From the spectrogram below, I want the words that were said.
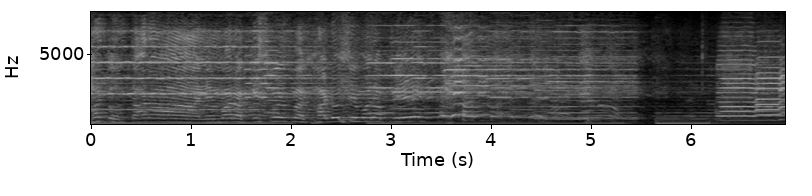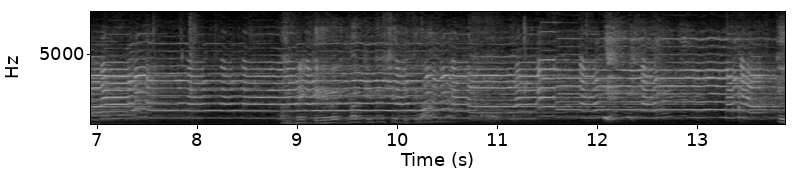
હા તો તારા અને મારા કિસ્મતમાં ખાડો છે મારા પેટ. અને કહેવતમાં કીધું છે દીકરા, કે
